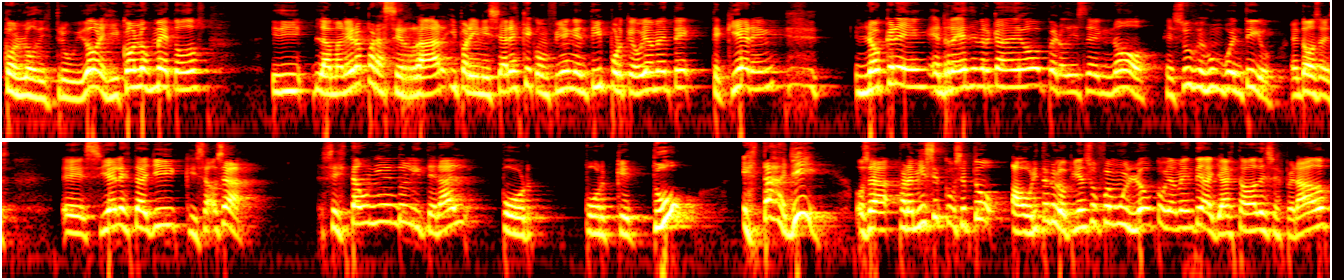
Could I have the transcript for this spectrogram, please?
con los distribuidores y con los métodos. Y la manera para cerrar y para iniciar es que confíen en ti porque obviamente te quieren, no creen en redes de mercadeo, pero dicen, no, Jesús es un buen tío. Entonces, eh, si Él está allí, quizá, o sea, se está uniendo literal por, porque tú estás allí. O sea, para mí ese concepto, ahorita que lo pienso, fue muy loco. Obviamente, allá estaba desesperado.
